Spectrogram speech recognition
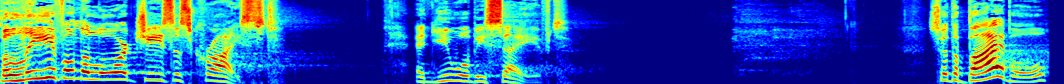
Believe on the Lord Jesus Christ, and you will be saved. So the Bible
